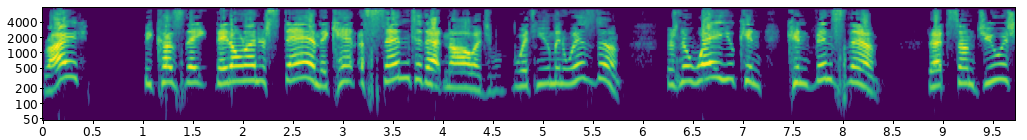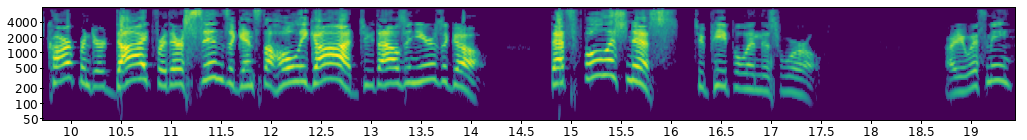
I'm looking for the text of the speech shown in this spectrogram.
Right? Because they, they don't understand. They can't ascend to that knowledge with human wisdom. There's no way you can convince them that some Jewish carpenter died for their sins against the holy God 2,000 years ago. That's foolishness to people in this world. Are you with me?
